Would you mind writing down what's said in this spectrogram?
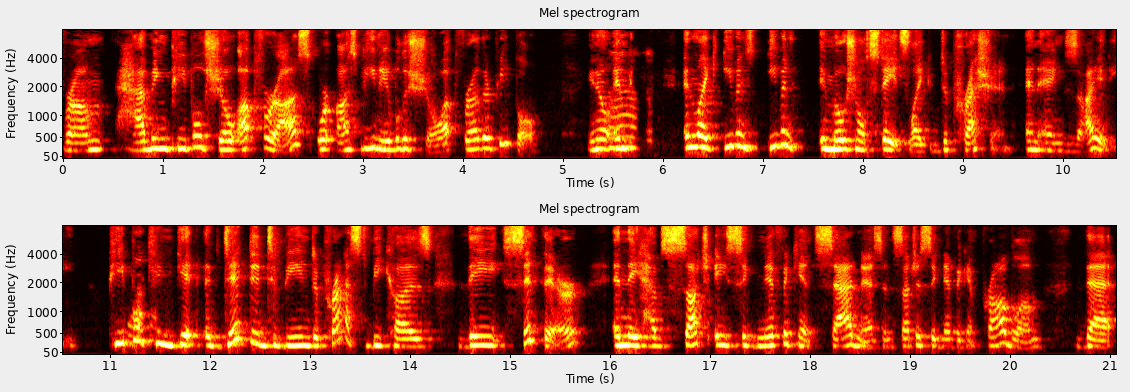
from having people show up for us or us being able to show up for other people you know and mm. and like even even emotional states like depression and anxiety. People can get addicted to being depressed because they sit there and they have such a significant sadness and such a significant problem that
